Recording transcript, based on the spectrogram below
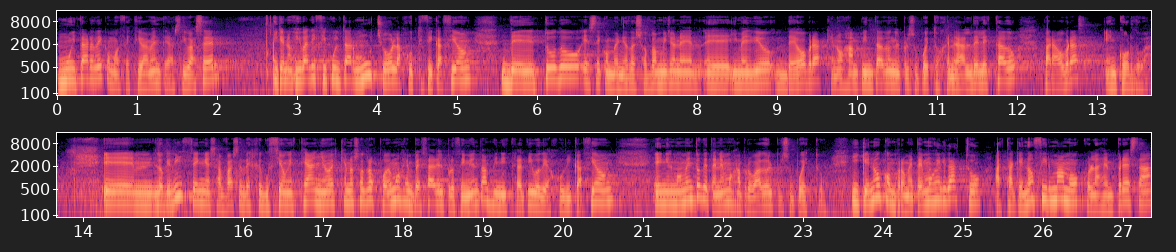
muy tarde, como efectivamente así va a ser, y que nos iba a dificultar mucho la justificación de todo ese convenio, de esos dos millones eh, y medio de obras que nos han pintado en el presupuesto general del Estado para obras en Córdoba. Eh, lo que dicen esas bases de ejecución este año es que nosotros podemos empezar el procedimiento administrativo de adjudicación en el momento que tenemos aprobado el presupuesto y que no comprometemos el gasto hasta que no firmamos con las empresas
